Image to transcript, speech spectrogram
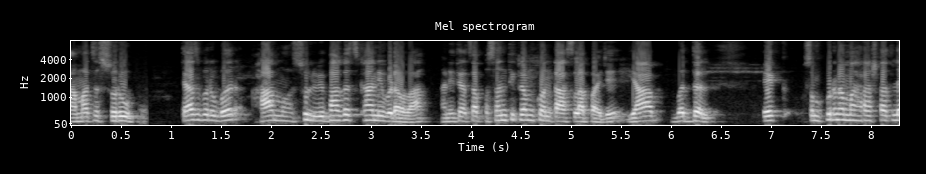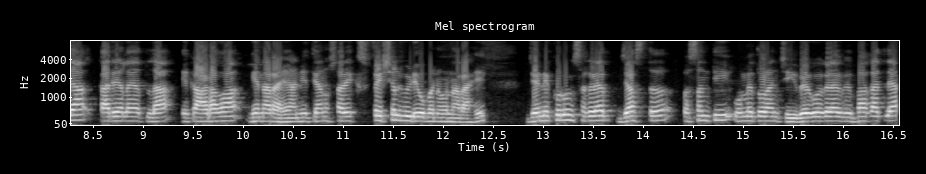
कामाचं स्वरूप त्याचबरोबर हा महसूल विभागच का निवडावा आणि त्याचा पसंतीक्रम कोणता असला पाहिजे याबद्दल एक संपूर्ण महाराष्ट्रातल्या कार्यालयातला एक आढावा घेणार आहे आणि त्यानुसार एक स्पेशल व्हिडिओ बनवणार आहे. जेणेकरून सगळ्यात जास्त पसंती उमेदवारांची वेगवेगळ्या विभागातल्या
